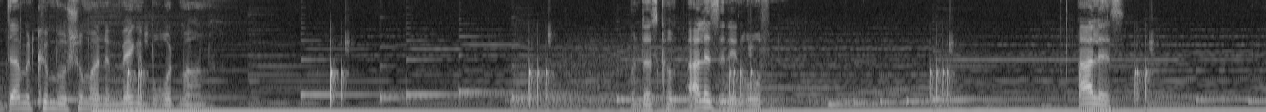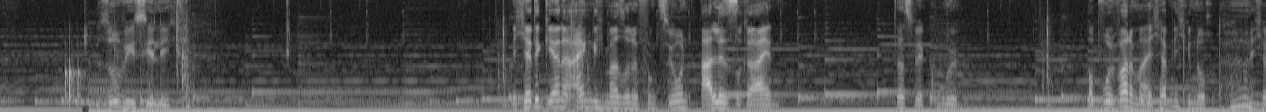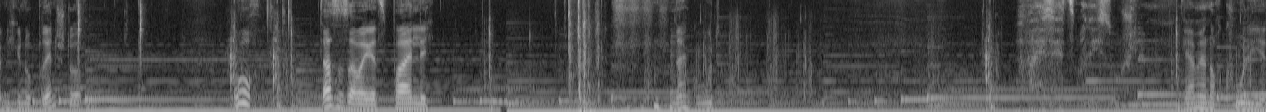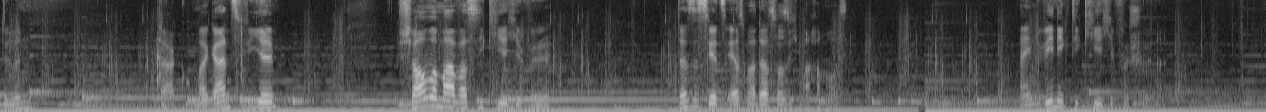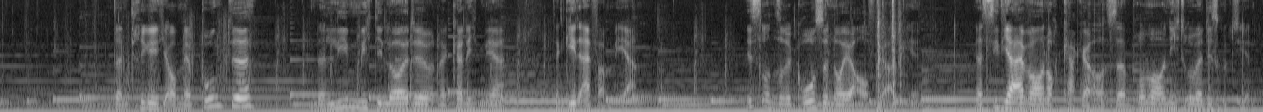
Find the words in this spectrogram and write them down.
Damit können wir schon mal eine Menge Brot machen. Und das kommt alles in den Ofen. Alles. So wie es hier liegt. Ich hätte gerne eigentlich mal so eine Funktion, alles rein. Das wäre cool. Obwohl, warte mal, ich habe nicht genug... Ich habe nicht genug Brennstoff. Huch, das ist aber jetzt peinlich. Na gut. Aber ist jetzt auch nicht so schlimm. Wir haben ja noch Kohle hier drin. Da, guck mal, ganz viel. Schauen wir mal, was die Kirche will. Das ist jetzt erstmal das, was ich machen muss ein wenig die Kirche verschönern. Dann kriege ich auch mehr Punkte und dann lieben mich die Leute und dann kann ich mehr, dann geht einfach mehr. ist unsere große neue Aufgabe hier. Das sieht ja einfach auch noch kacke aus. Da brauchen wir auch nicht drüber diskutieren.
